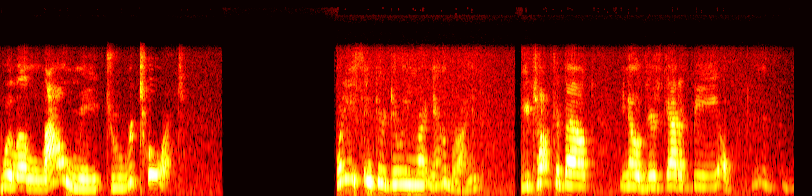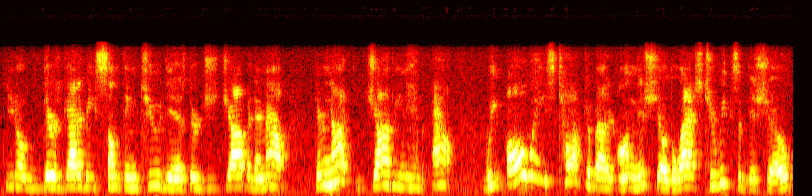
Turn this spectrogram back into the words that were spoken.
Will allow me to retort. What do you think they're doing right now, Brian? You talked about, you know, there's got to be a, you know, there's got to be something to this. They're just jobbing him out. They're not jobbing him out. We always talk about it on this show, the last two weeks of this show,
